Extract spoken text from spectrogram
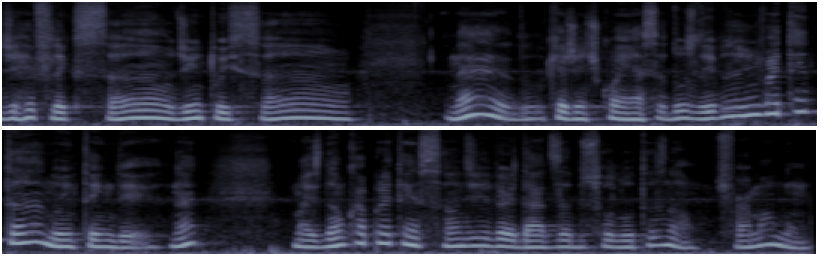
de reflexão, de intuição, né? Do que a gente conhece dos livros, a gente vai tentando entender, né? Mas não com a pretensão de verdades absolutas, não, de forma alguma.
